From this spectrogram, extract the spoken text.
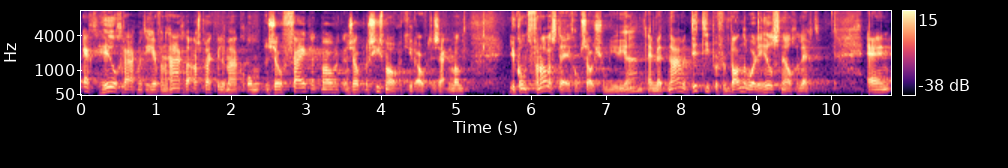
echt heel graag met de heer Van Hagen de afspraak willen maken... om zo feitelijk mogelijk en zo precies mogelijk hierover te zijn. Want je komt van alles tegen op social media. En met name dit type verbanden worden heel snel gelegd. En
